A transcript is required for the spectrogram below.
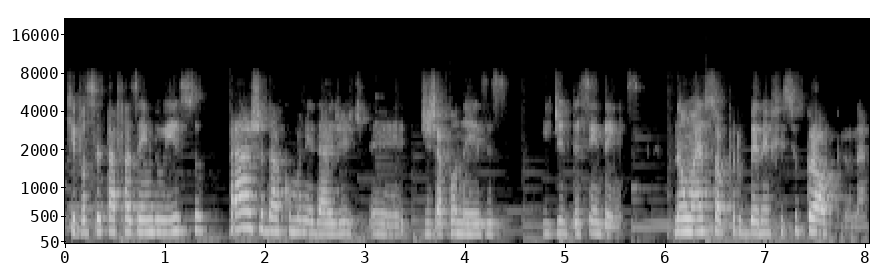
que você está fazendo isso para ajudar a comunidade é, de japoneses e de descendentes. Não é só para o benefício próprio, né?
